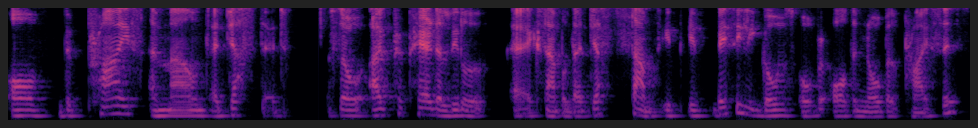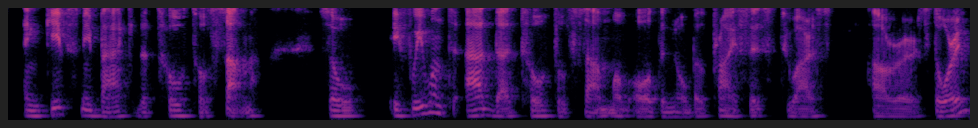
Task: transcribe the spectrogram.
of the price amount adjusted. So I prepared a little example that just sums, it, it basically goes over all the Nobel Prizes and gives me back the total sum. So if we want to add that total sum of all the Nobel Prizes to our, our story,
